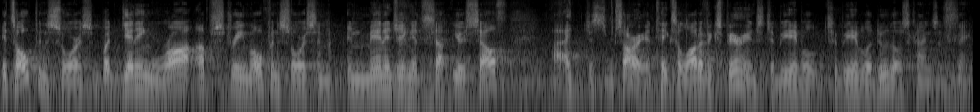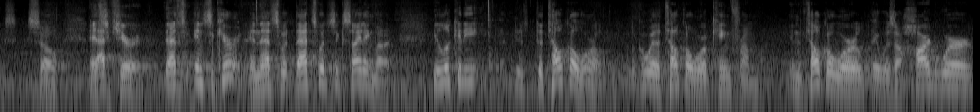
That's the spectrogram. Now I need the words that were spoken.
it's open source, but getting raw upstream open source and, and managing it yourself, I just, I'm sorry, it takes a lot of experience to be able to be able to do those kinds of things. So And that- secure it. That's insecure, and that's what that's what's exciting about it. You look at e- the telco world. Look at where the telco world came from. In the telco world, it was a hardware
